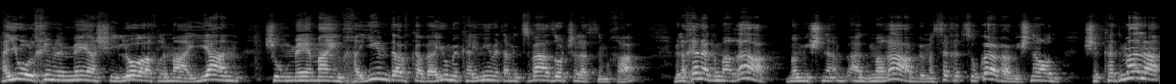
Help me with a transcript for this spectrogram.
היו הולכים למי השילוח, למעיין, שהוא מי מים חיים דווקא, והיו מקיימים את המצווה הזאת של השמחה, ולכן הגמרא, במשנה, הגמרא במסכת סוכה והמשנה עוד שקדמה לה,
